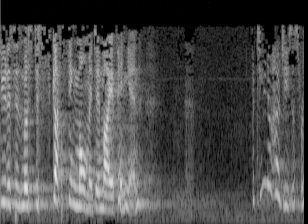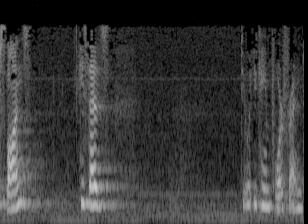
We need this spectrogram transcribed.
Judas's most disgusting moment, in my opinion. But do you know how Jesus responds? He says, Do what you came for, friend.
